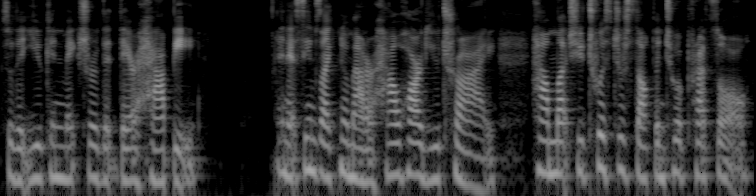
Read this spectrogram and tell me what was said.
so that you can make sure that they're happy. And it seems like no matter how hard you try, how much you twist yourself into a pretzel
